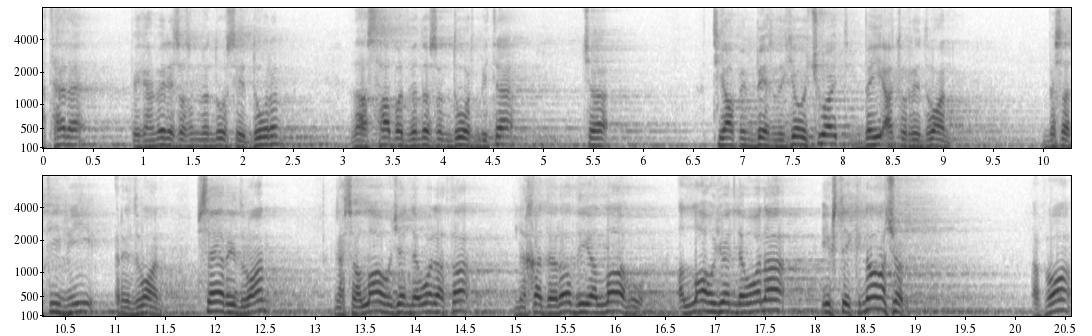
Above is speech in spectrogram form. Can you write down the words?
Atëherë pejgamberi a.s. vendosi dorën dhe ashabët vendosën dorën mbi të që t'i japin besën dhe kjo u quajt Bejatu Ridwan. Besatimi Ridwan. Pse Ridwan? Ngase Allahu xhel-le ve ala tha, "Laqad radiya Allahu." Allahu xhel-le ve ala ishte i kënaqur. Apo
